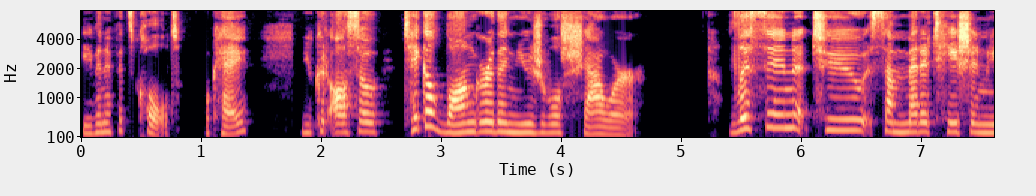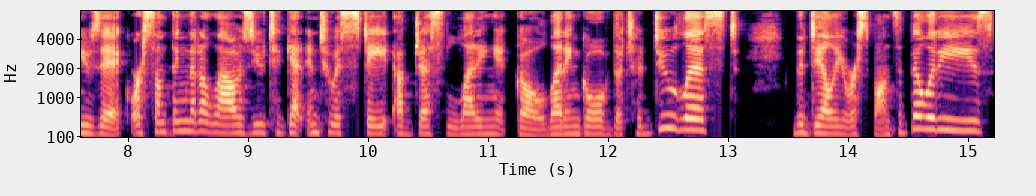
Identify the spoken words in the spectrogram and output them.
even if it's cold, okay? You could also take a longer than usual shower. Listen to some meditation music or something that allows you to get into a state of just letting it go, letting go of the to do list, the daily responsibilities,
